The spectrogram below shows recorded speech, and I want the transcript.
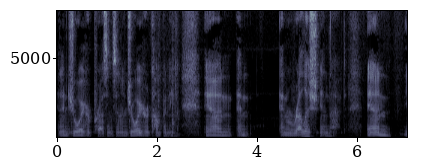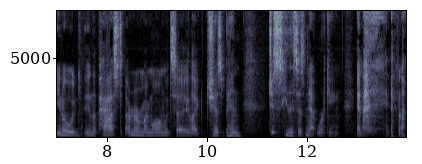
and enjoy her presence and enjoy her company and, and, and relish in that. And you know, in the past, I remember my mom would say, like, just Ben, just see this as networking, and and I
